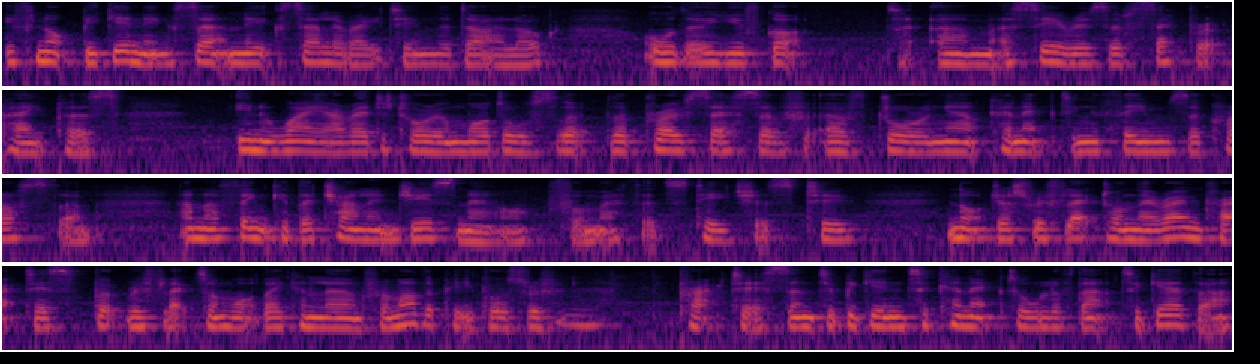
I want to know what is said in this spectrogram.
if not beginning, certainly accelerating the dialogue, although you've got um, a series of separate papers. In a way, our editorial models the, the process of, of drawing out connecting themes across them. And I think the challenge is now for methods teachers to not just reflect on their own practice, but reflect on what they can learn from other people's mm. practice and to begin to connect all of that together.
